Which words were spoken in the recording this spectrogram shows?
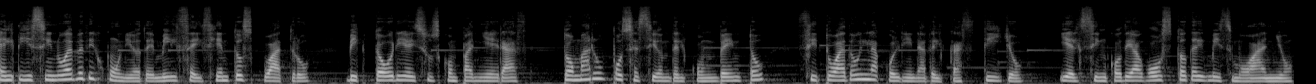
El 19 de junio de 1604, Victoria y sus compañeras tomaron posesión del convento situado en la colina del castillo y el 5 de agosto del mismo año,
